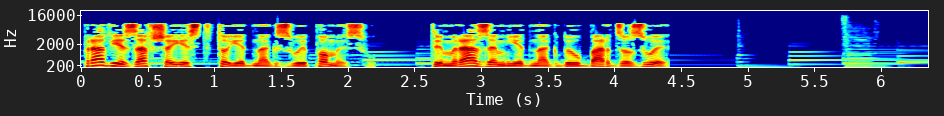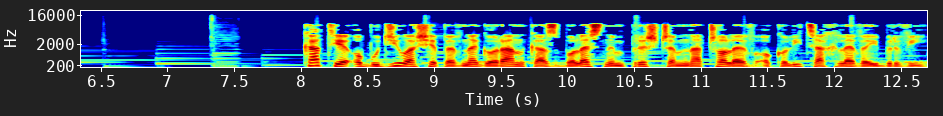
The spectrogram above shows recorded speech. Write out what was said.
Prawie zawsze jest to jednak zły pomysł. Tym razem jednak był bardzo zły. Katie obudziła się pewnego ranka z bolesnym pryszczem na czole w okolicach lewej brwi.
